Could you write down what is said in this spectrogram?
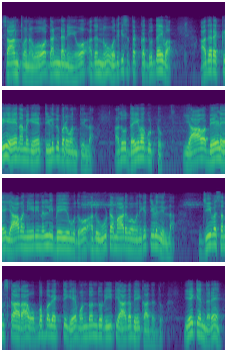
ಸಾಂತ್ವನವೋ, ದಂಡನೆಯೋ ಅದನ್ನು ಒದಗಿಸತಕ್ಕದ್ದು ದೈವ. ಅದರ ಕ್ರಿಯೆ ನಮಗೆ ತಿಳಿದು ಬರುವಂತಿಲ್ಲ. ಅದು ದೈವಗುಟ್ಟು ಯಾವ ಬೇಳೆ ಯಾವ ನೀರಿನಲ್ಲಿ ಬೇಯುವುದೋ ಅದು ಊಟ ಮಾಡುವವನಿಗೆ ತಿಳಿದಿಲ್ಲ. ಜೀವ ಸಂಸ್ಕಾರ ಒಬ್ಬೊಬ್ಬ ವ್ಯಕ್ತಿಗೆ ಒಂದೊಂದು ರೀತಿ ಆಗಬೇಕಾದದ್ದು. ಏಕೆಂದರೆ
